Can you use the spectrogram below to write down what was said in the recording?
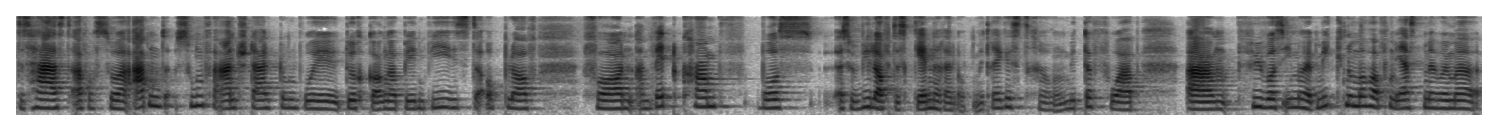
Das heißt, einfach so eine Abend-Zoom-Veranstaltung, wo ich durchgegangen bin, wie ist der Ablauf von einem Wettkampf, was, also wie läuft das generell ab, mit Registrierung, mit der Farbe, ähm, viel, was ich mir halt mitgenommen habe vom ersten Mal, wo ich mir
